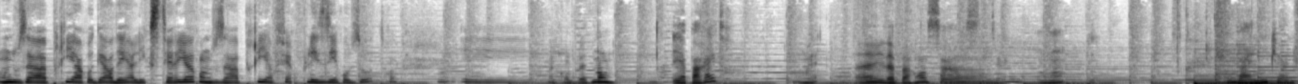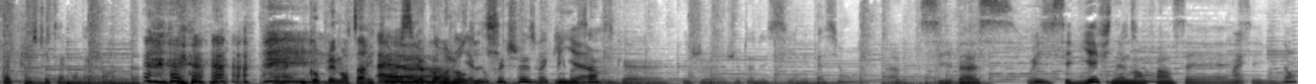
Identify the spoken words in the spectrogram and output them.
On nous a appris à regarder à l'extérieur, on nous a appris à faire plaisir aux autres. Et Ah, complètement. Et apparaître. ouais. Ah, oui, l'apparence. Ah, euh, bah, Annick, une fois de plus, totalement d'accord. Une complémentarité Euh, aussi encore Il y a aujourd'hui. beaucoup de choses ouais, qui Mais il y a- ressortent que, que je, je donne aussi à mes patients. hein. Ah, c'est bah, oui, c'est lié finalement. Enfin, c'est Ouais. évident.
